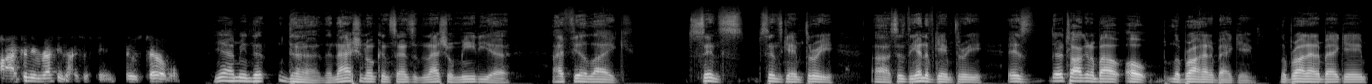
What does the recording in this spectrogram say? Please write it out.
I couldn't even recognize this team. It was terrible. Yeah, I mean the the the national consensus, the national media, I feel like since since game three, uh, since the end of game three, is they're talking about oh LeBron had a bad game. LeBron had a bad game.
